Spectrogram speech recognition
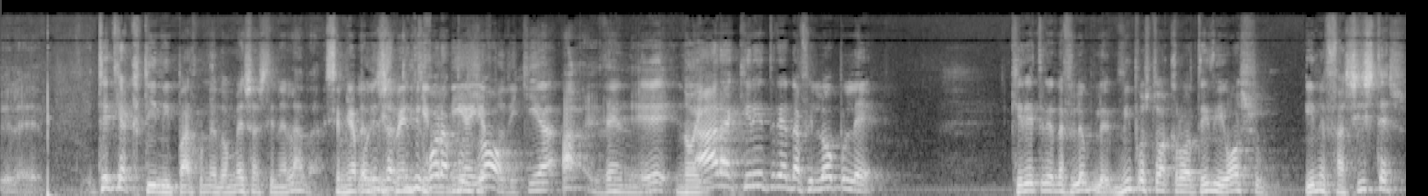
ε, τέτοια κτίνη υπάρχουν εδώ μέσα στην Ελλάδα. Σε μια Δηλαδή, αυτή πολιτισμένη τη χώρα κοινωνία που η ζω. αυτοδικία δεν νοεί. Άρα κύριε Τριανταφυλόπουλε, Κύριε Τριανταφυλόπουλε, μήπως το ακροατήριό σου είναι φασίστες;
